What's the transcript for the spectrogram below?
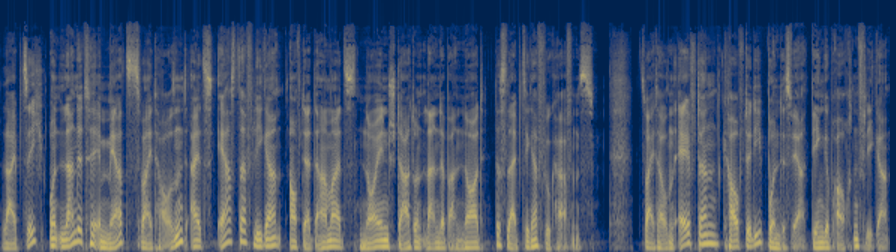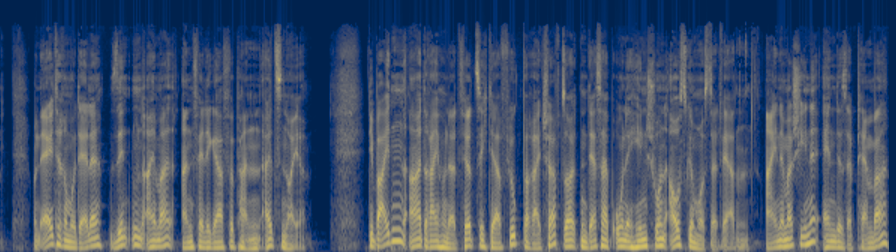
Leipzig und landete im März 2000 als erster Flieger auf der damals neuen Start- und Landebahn Nord des Leipziger Flughafens. 2011 dann kaufte die Bundeswehr den gebrauchten Flieger. Und ältere Modelle sind nun einmal anfälliger für Pannen als neue. Die beiden A340 der Flugbereitschaft sollten deshalb ohnehin schon ausgemustert werden. Eine Maschine Ende September,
